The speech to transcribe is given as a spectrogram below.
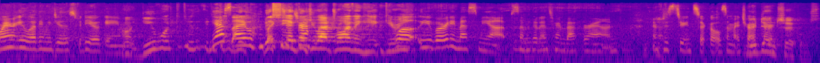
Why aren't you letting me do this video game? Oh, do you want to do the video yes, game? I would Let's like see to how good you are driving here, Gary. Well, you've already messed me up, so I'm going to turn back around. I'm just doing circles in my tractor. You're doing circles.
